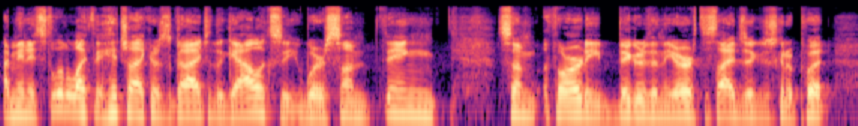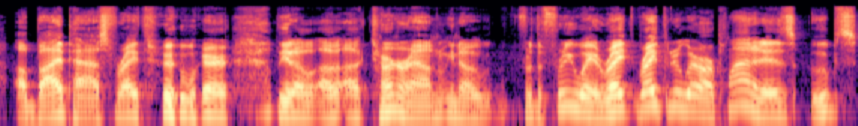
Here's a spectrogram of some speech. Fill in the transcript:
I mean, it's a little like the Hitchhiker's Guide to the Galaxy, where something, some authority bigger than the Earth decides they're just going to put a bypass right through where, you know, a, a, turnaround, you know, for the freeway right right through where our planet is. Oops,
